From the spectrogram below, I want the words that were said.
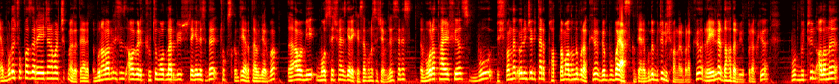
Yani burada çok fazla rare canavar çıkmıyor zaten. Yani bunu alabilirsiniz ama böyle kötü modlar bir üst üste gelirse de çok sıkıntı yaratabilir bu. Ee, Ama bir mod seçmeniz gerekirse bunu seçebilirsiniz. Ee, Volatile Fields bu düşmanlar ölünce bir tane patlama alanı bırakıyor ve bu bayağı sıkıntı. Yani bunu bütün düşmanları bırakıyor. Rare'ler daha da büyük bırakıyor. Bu bütün alanı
